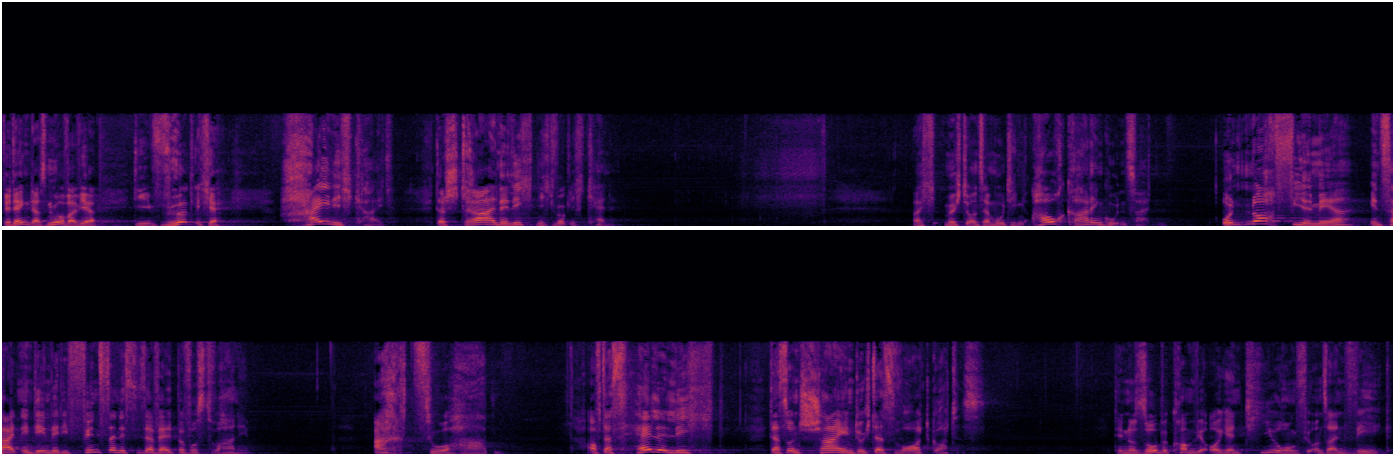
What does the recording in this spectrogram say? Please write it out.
Wir denken das nur, weil wir die wirkliche Heiligkeit, das strahlende Licht nicht wirklich kennen. Ich möchte uns ermutigen, auch gerade in guten Zeiten und noch viel mehr in Zeiten, in denen wir die Finsternis dieser Welt bewusst wahrnehmen, Acht zu haben auf das helle Licht, das uns scheint durch das Wort Gottes. Denn nur so bekommen wir Orientierung für unseren Weg,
